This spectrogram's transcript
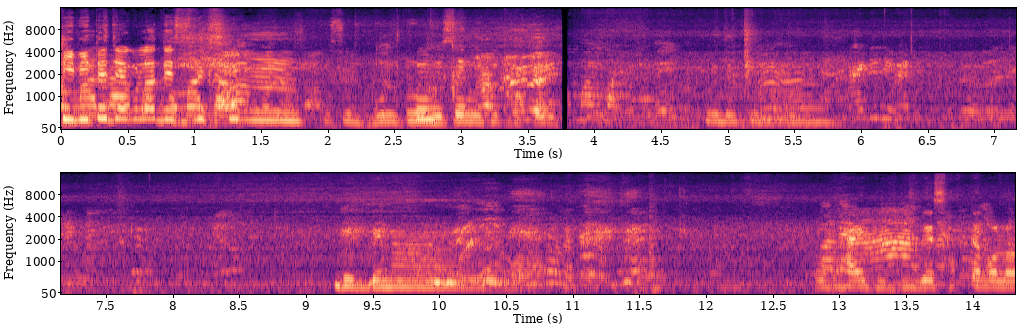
টিভিতে যেগুলো দেখছি। হুম, কিছু ভুল টুল হয়েছে নাকি। ডুববে না। ও ভাই ডুবে ছাড়তে বলো।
